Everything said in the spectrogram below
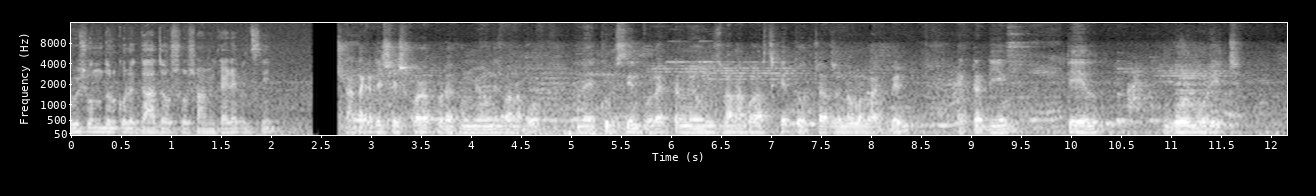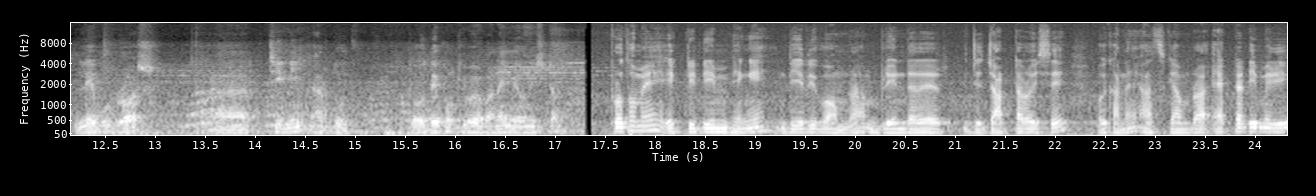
খুবই সুন্দর করে গাজর শসা আমি কাটা ফেলছি। কাটাকাটি শেষ করার পর এখন মেয়নিজ বানাবো। মানে খুবই সিম্পল একটা মেয়নিজ বানাবো আজকে। তো তার জন্য আমার লাগবে একটা ডিম তেল গোলমরিচ লেবুর রস আর চিনি আর দুধ। তো দেখুন কীভাবে বানাই মেয়নিজটা প্রথমে একটি ডিম ভেঙে দিয়ে দিব আমরা ব্লেন্ডারের যে জারটা রয়েছে ওইখানে। আজকে আমরা একটা ডিমেরই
